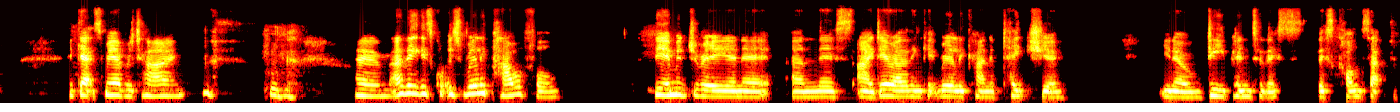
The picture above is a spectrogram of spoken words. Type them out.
it gets me every time. Um, I think it's it's really powerful. The imagery in it and this idea, I think it really kind of takes you, you know, deep into this this concept of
